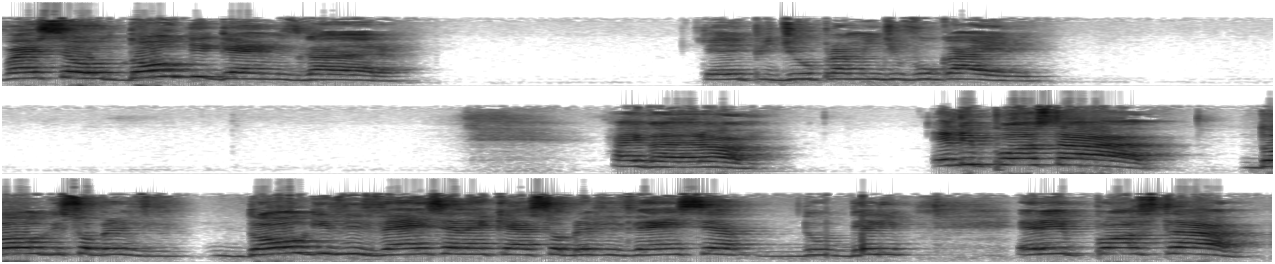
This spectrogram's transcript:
Vai ser o Doug Games, galera. Que ele pediu pra mim divulgar ele. Aí, galera, ó. Ele posta Doug sobre Doug Vivência, né, que é a sobrevivência do dele. Ele posta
